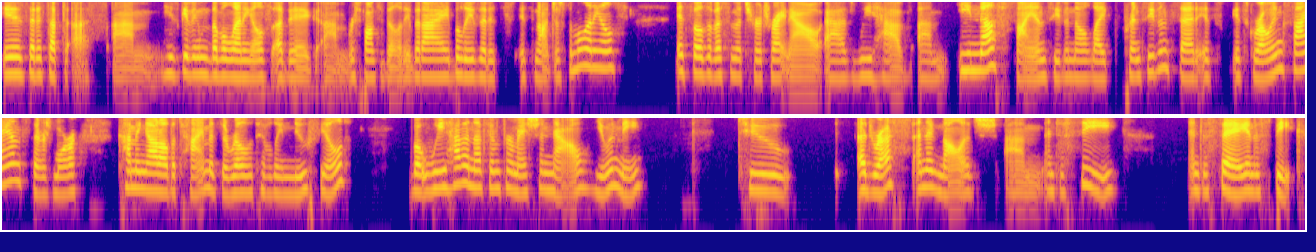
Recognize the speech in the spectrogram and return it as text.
is that it's up to us. Um, he's giving the millennials a big um, responsibility, but I believe that it's it's not just the millennials; it's those of us in the church right now, as we have um, enough science. Even though, like Prince even said, it's it's growing science. There's more coming out all the time. It's a relatively new field, but we have enough information now, you and me, to address and acknowledge um, and to see and to say and to speak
